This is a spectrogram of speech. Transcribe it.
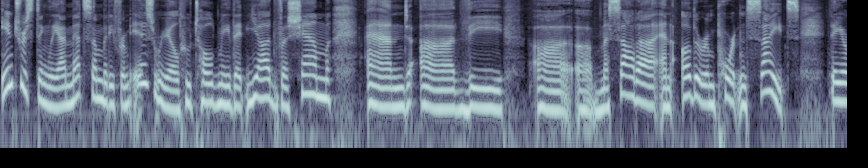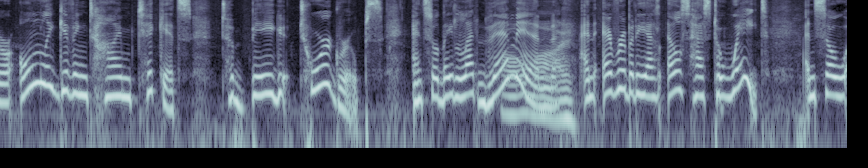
Interestingly, I met somebody from Israel who told me that Yad Vashem and uh, the uh, uh, Masada and other important sites, they are only giving time tickets to big tour groups. And so they let them oh in, my. and everybody else has to wait. And so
